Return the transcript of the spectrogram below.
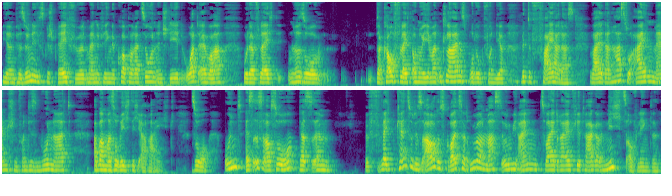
ihr ein persönliches Gespräch führt, meinetwegen eine Kooperation entsteht, whatever, oder vielleicht ne, so, da kauft vielleicht auch nur jemand ein kleines Produkt von dir, bitte feier das, weil dann hast du einen Menschen von diesen 100 aber mal so richtig erreicht. So, und es ist auch so, dass ähm, Vielleicht kennst du das auch, du scrollst da drüber und machst irgendwie ein, zwei, drei, vier Tage nichts auf LinkedIn.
